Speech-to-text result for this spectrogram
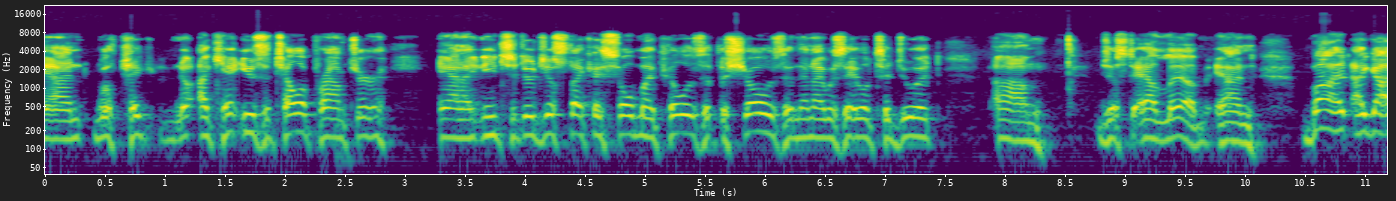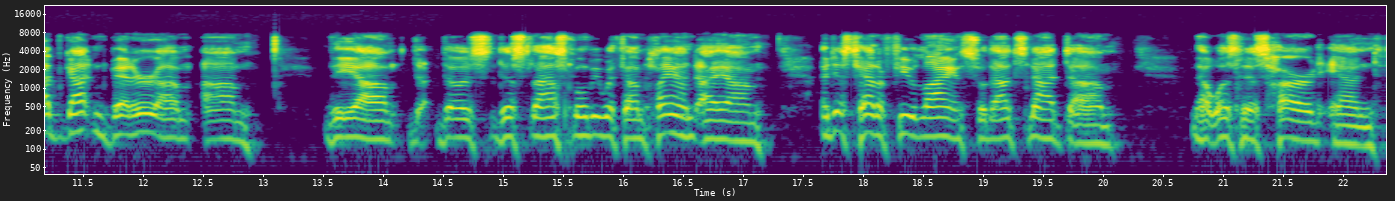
and we'll take. No, I can't use a teleprompter, and I need to do just like I sold my pillows at the shows, and then I was able to do it um, just ad lib. And but I got gotten better. Um, um, the um, th- those this last movie with Unplanned, I um, I just had a few lines, so that's not um, that wasn't as hard. And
